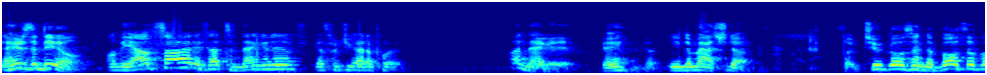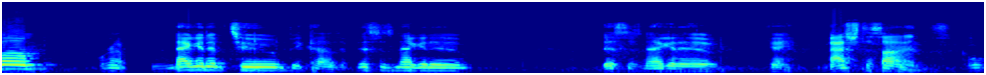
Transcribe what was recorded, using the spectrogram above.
Now here's the deal. On the outside, if that's a negative, guess what you got to put? A negative, okay? You need to match it up. So 2 goes into both of them. We're going to put negative 2 because if this is negative, this is negative. Okay, match the signs. Cool.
